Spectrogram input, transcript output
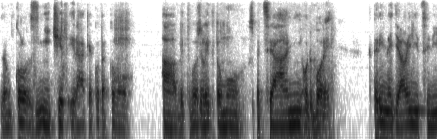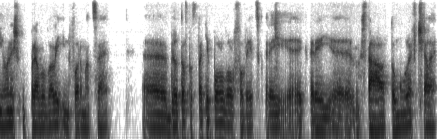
za úkol zničit Irák jako takový a vytvořili k tomu speciální odbory, který nedělali nic jiného, než upravovali informace. Eh, byl to v podstatě Paul Wolfovic, který, eh, který eh, stál tomuhle v čele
